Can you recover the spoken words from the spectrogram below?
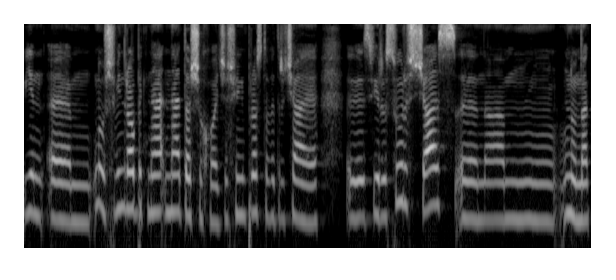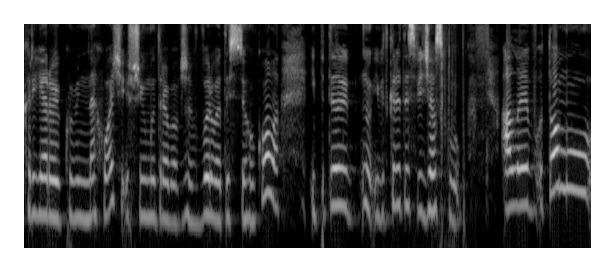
він ем, ну, що він робить не, не те, що хоче, що він просто витрачає е, свій ресурс, час е, на ну, на кар'єру, яку він не хоче, і що йому треба вже вирватися з цього кола і піти ну, і відкрити свій джаз-клуб. Але в тому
